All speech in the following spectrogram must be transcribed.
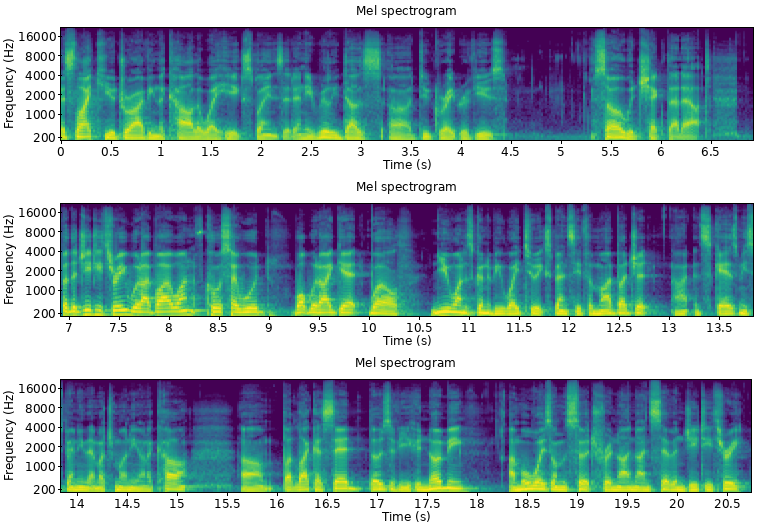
it's like you're driving the car the way he explains it, and he really does uh, do great reviews. So I would check that out. But the GT3, would I buy one? Of course I would. What would I get? Well, new one is going to be way too expensive for my budget. Uh, it scares me spending that much money on a car. Um, but like I said, those of you who know me, I'm always on the search for a 997 GT3.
